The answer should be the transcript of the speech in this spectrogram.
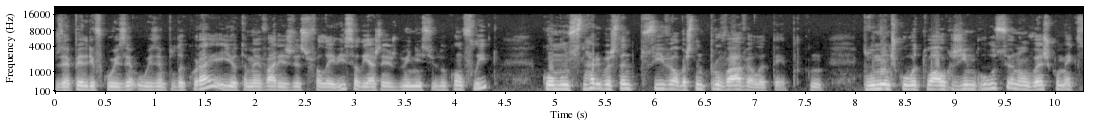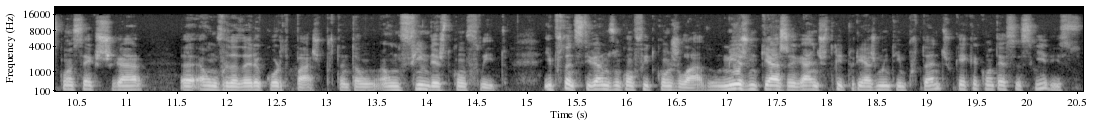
José Pedro ficou o exemplo da Coreia, e eu também várias vezes falei disso, aliás, desde o início do conflito, como um cenário bastante possível, bastante provável até, porque, pelo menos com o atual regime russo, eu não vejo como é que se consegue chegar a, a um verdadeiro acordo de paz, portanto, a um, a um fim deste conflito. E, portanto, se tivermos um conflito congelado, mesmo que haja ganhos territoriais muito importantes, o que é que acontece a seguir? Isso,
